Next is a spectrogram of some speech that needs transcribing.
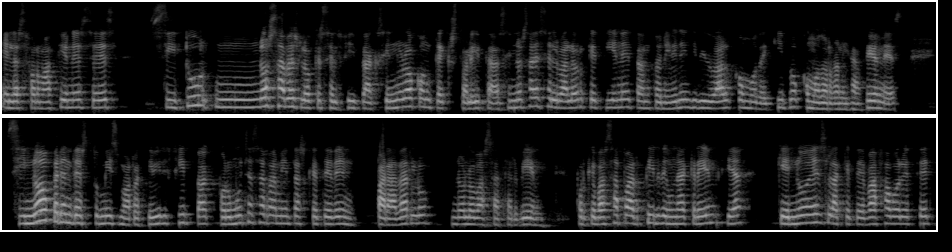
en las formaciones es si tú no sabes lo que es el feedback, si no lo contextualizas, si no sabes el valor que tiene tanto a nivel individual como de equipo, como de organizaciones, si no aprendes tú mismo a recibir feedback, por muchas herramientas que te den para darlo, no lo vas a hacer bien, porque vas a partir de una creencia que no es la que te va a favorecer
